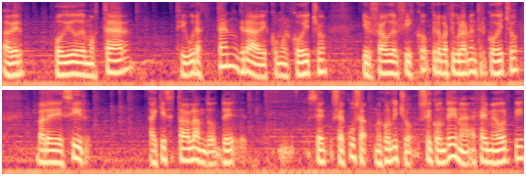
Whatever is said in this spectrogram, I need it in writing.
haber podido demostrar figuras tan graves como el cohecho y el fraude al fisco, pero particularmente el cohecho, vale decir, aquí se está hablando de, se, acusa, mejor dicho, se condena a Jaime Orpi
